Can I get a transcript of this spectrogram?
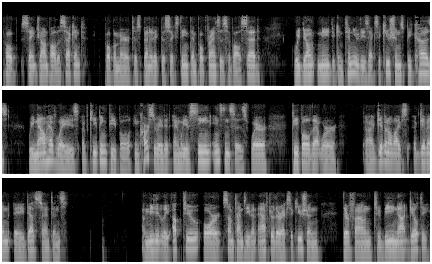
Pope St. John Paul II, Pope Emeritus Benedict XVI, and Pope Francis have all said we don't need to continue these executions because we now have ways of keeping people incarcerated, and we have seen instances where people that were uh, given a life given a death sentence immediately up to or sometimes even after their execution they're found to be not guilty.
